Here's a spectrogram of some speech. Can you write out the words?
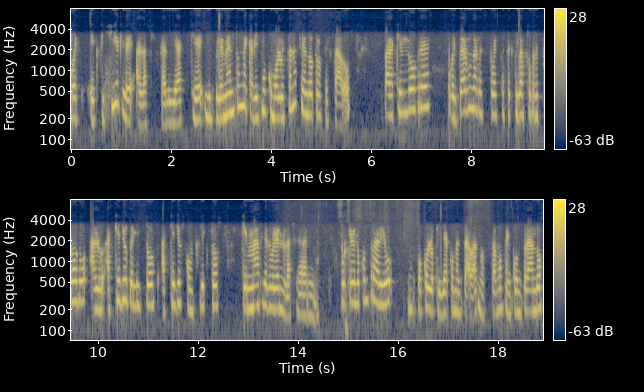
pues exigirle a la Fiscalía que implemente un mecanismo como lo están haciendo otros estados para que logre pues dar una respuesta efectiva sobre todo a, aquellos delitos, aquellos conflictos que más le duelen a la ciudadanía. Porque de lo contrario, un poco lo que ya comentabas, nos estamos encontrando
